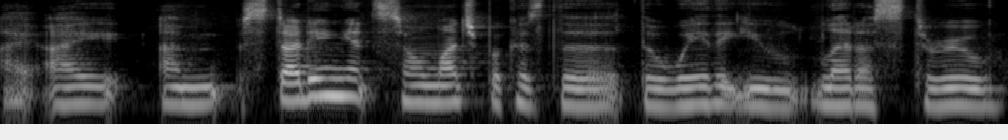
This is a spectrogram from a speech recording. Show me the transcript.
I, I I'm studying it so much because the the way that you led us through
